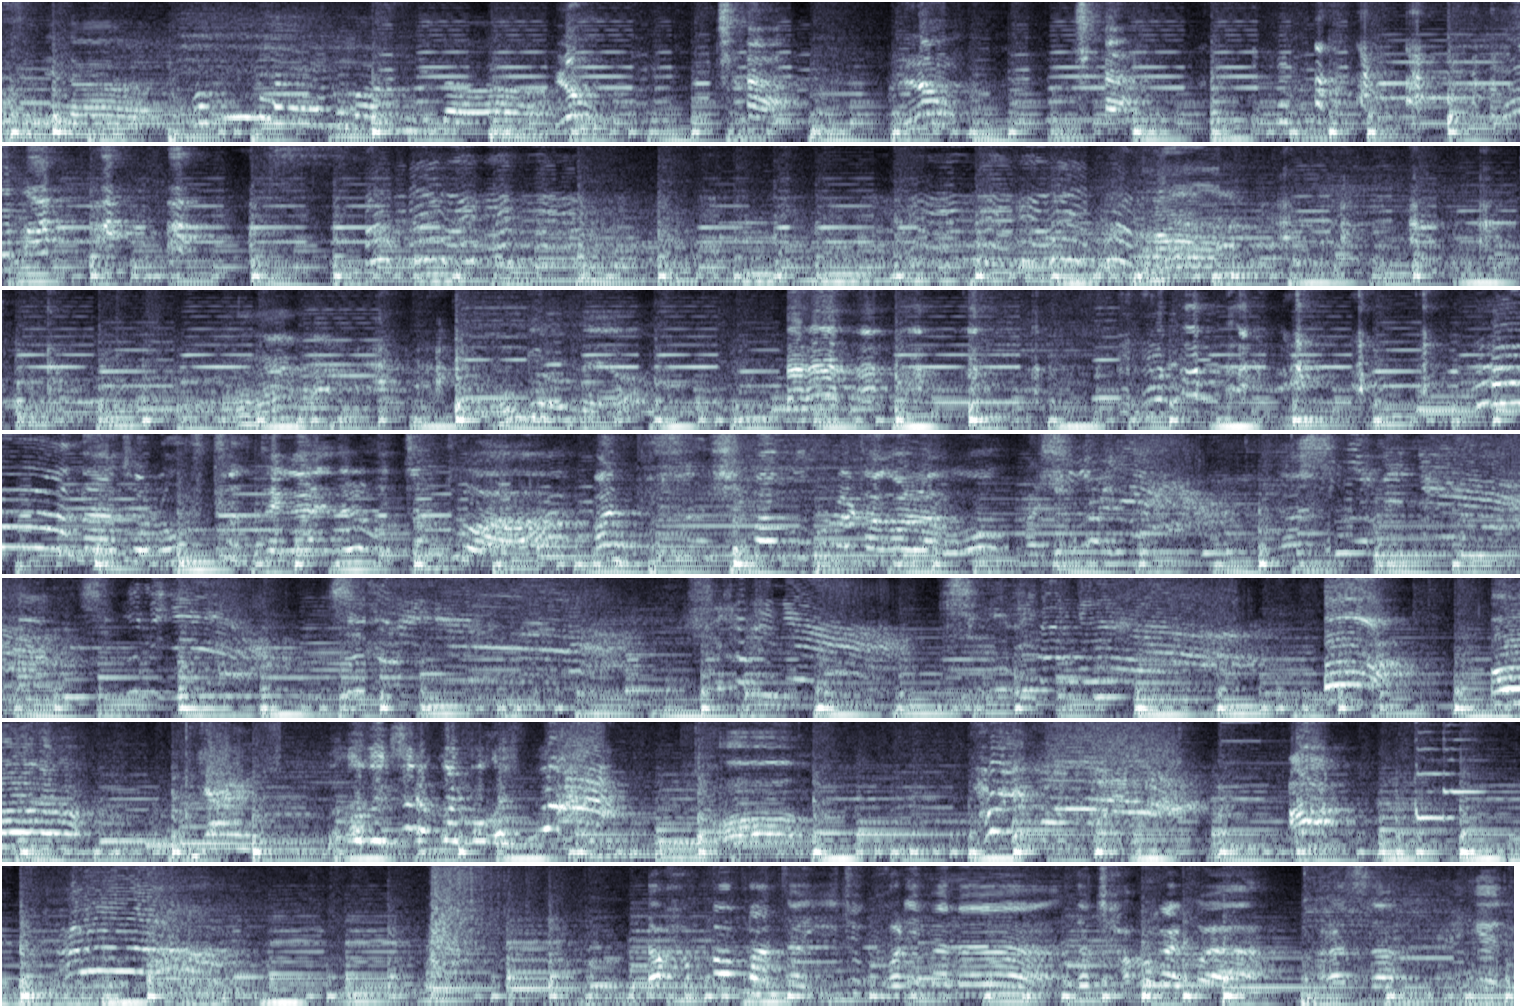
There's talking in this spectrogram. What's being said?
나저 롱스턴 대가리들 어쩜 좋아? 아니 무슨 부분을 다 가려고? 아 신입이냐? 신입이냐? 신입이냐? 신입이냐? 지금이냐? 신입이라고! 아! 어, 잠깐. 야, 누가 왜 저런 걸 보고 싶어? 어. 한 번만 더 이주 거리면은 너 잡아갈 거야. 알았어? 이게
